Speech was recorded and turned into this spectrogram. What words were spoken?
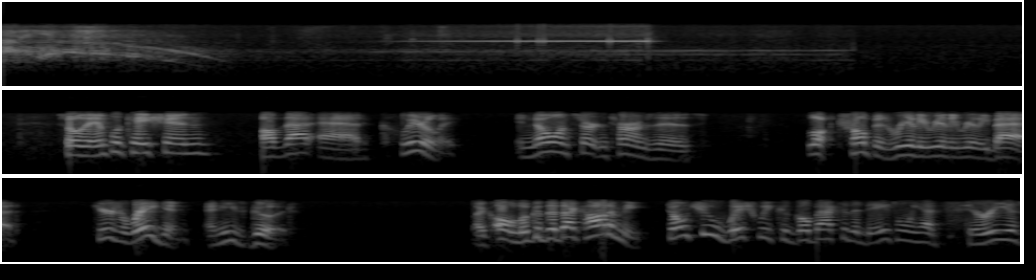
on a hill. So the implication of that ad clearly, in no uncertain terms, is look, Trump is really, really, really bad. Here's Reagan, and he's good. Like, oh, look at the dichotomy. Don't you wish we could go back to the days when we had serious,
